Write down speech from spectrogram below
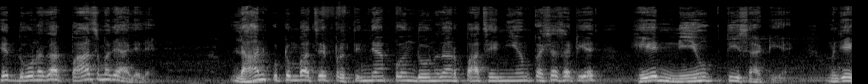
हे दोन हजार पाचमध्ये आलेले आहे. लहान कुटुंबाचे प्रतिज्ञापन दोन हजार पाच हे नियम कशासाठी आहेत? हे नियुक्तीसाठी आहे. म्हणजे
